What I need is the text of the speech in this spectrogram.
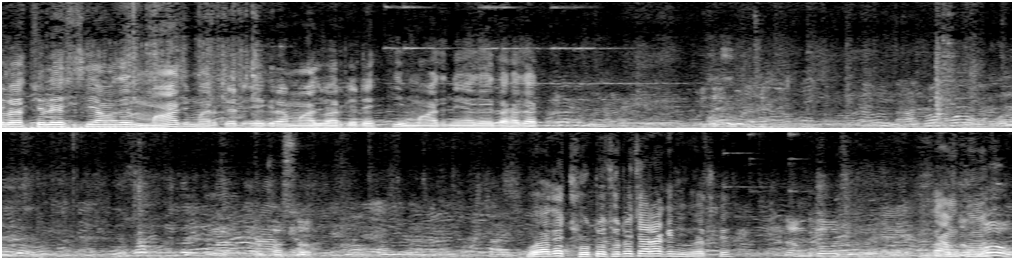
এবার চলে এসেছি আমাদের মাছ মার্কেট, এগরা মাছ মার্কেটে, কি মাছ নেওয়া যায় দেখা যাক। ও এত ছোট ছোট চারা কিনবো আজকে। দাম কম আছে?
